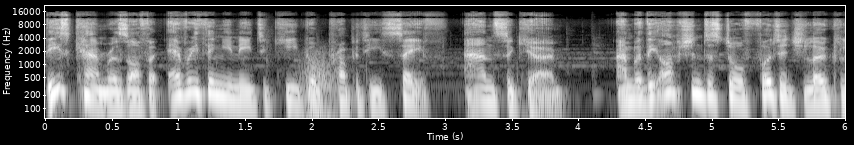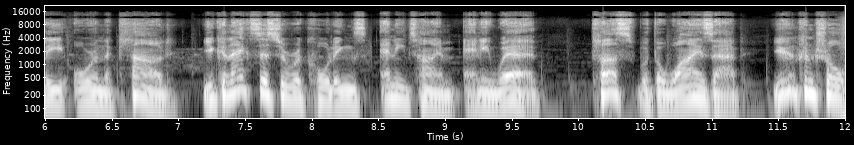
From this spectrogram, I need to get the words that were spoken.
these cameras offer everything you need to keep your property safe and secure. And with the option to store footage locally or in the cloud, you can access your recordings anytime, anywhere. Plus, with the Wyze app, you can control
